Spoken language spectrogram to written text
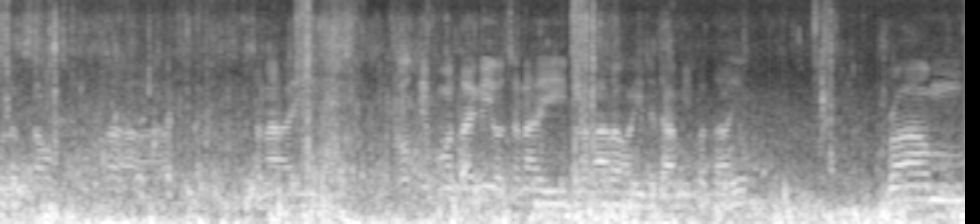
walang sound. Ah, sana ay okay man tayo ngayon. Sana ay balang araw ay dadami pa tayo. From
